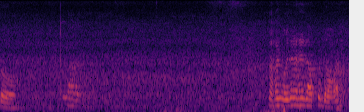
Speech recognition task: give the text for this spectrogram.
তো। ওই জায়গাটা জব করতে আমার দেখছেন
